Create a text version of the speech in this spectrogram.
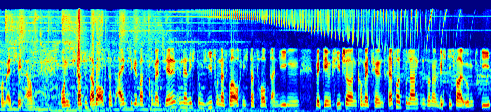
vom SWR. Und das ist aber auch das Einzige, was kommerziell in der Richtung lief und das war auch nicht das Hauptanliegen, mit dem Feature einen kommerziellen Treffer zu landen, sondern wichtig war irgendwie,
